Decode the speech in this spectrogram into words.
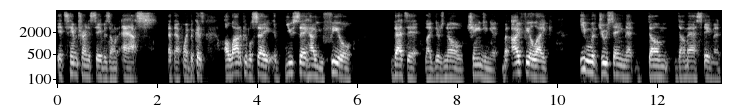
it's him trying to save his own ass at that point? Because a lot of people say if you say how you feel, that's it. Like there's no changing it. But I feel like even with Drew saying that dumb dumbass statement,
